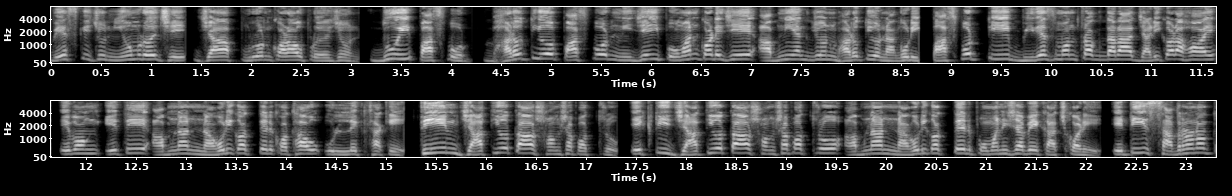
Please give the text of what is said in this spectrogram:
বেশ কিছু নিয়ম রয়েছে যা পূরণ করাও প্রয়োজন। দুই, পাসপোর্ট। ভারতীয় পাসপোর্ট নিজেই প্রমাণ করে যে আপনি একজন ভারতীয় নাগরিক। পাসপোর্টটি বিদেশ মন্ত্রক দ্বারা জারি করা হয় এবং এতে আপনার নাগরিকত্বের কথাও উল্লেখ থাকে। তিন জাতীয়তা শংসাপত্র। একটি জাতীয়তা শংসাপত্র আপনার নাগরিকত্বের প্রমাণ হিসাবে কাজ করে। এটি সাধারণত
